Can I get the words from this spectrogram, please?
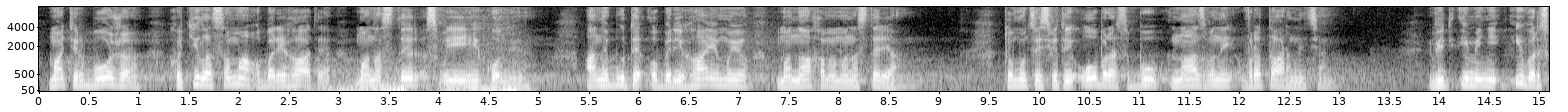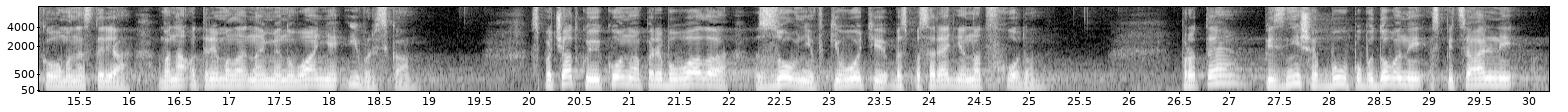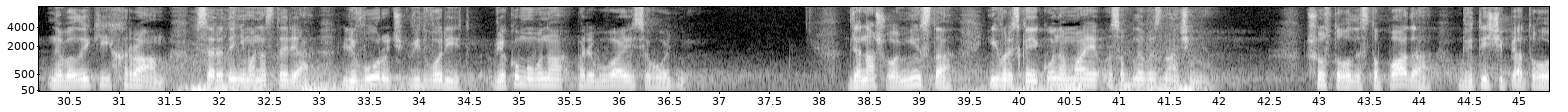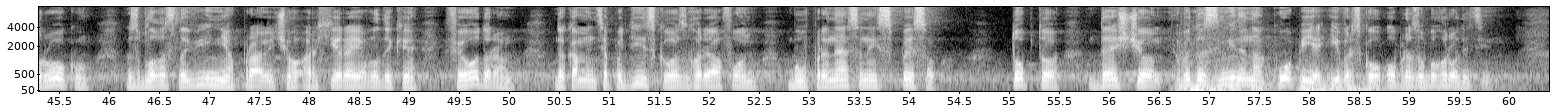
Матір Божа хотіла сама оберігати монастир своєю іконою, а не бути оберігаємою монахами монастиря. Тому цей святий образ був названий вратарниця. Від імені Іверського монастиря вона отримала найменування Іверська. Спочатку ікона перебувала ззовні в ківоті безпосередньо над входом. Проте пізніше був побудований спеціальний невеликий храм всередині монастиря, ліворуч від воріт, в якому вона перебуває сьогодні. Для нашого міста Іверська ікона має особливе значення. 6 листопада 2005 року з благословіння правячого архієрея владики Феодора до Кам'янця-Подільського з гори Афон був принесений список, тобто дещо видозмінена копія іверського образу Богородиці.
